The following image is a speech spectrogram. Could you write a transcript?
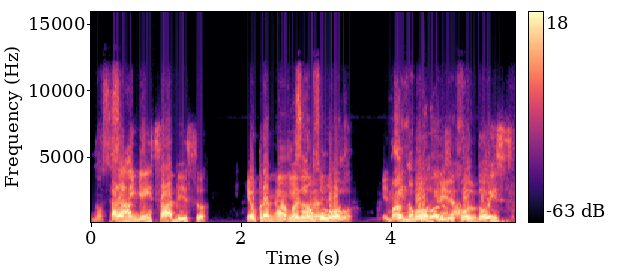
Não se Cara, sabe. ninguém sabe isso. Eu, pra ah, mim, ele não pulou. Ele, ele não pulou. Ele ficou dois.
